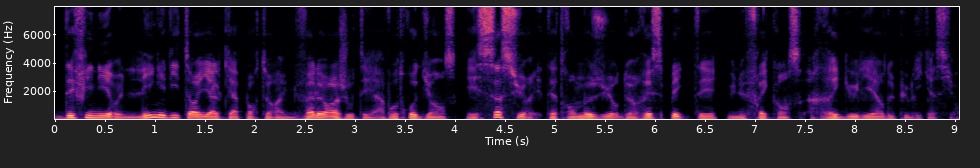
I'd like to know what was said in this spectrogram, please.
définir une ligne éditoriale qui apportera une valeur ajoutée à votre audience et s'assurer d'être en mesure de respecter une fréquence régulière de publication.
